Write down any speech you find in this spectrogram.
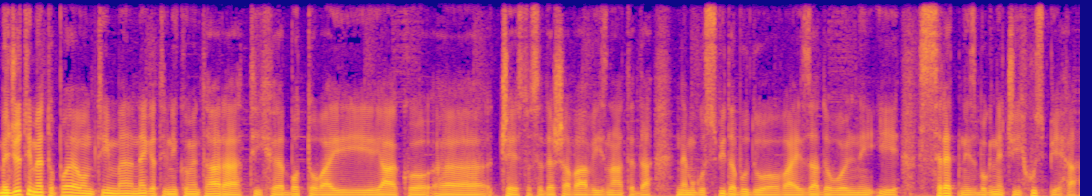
Međutim, eto, pojavom tim negativnih komentara tih botova i jako često se dešava, vi znate da ne mogu svi da budu ovaj zadovoljni i sretni zbog nečijih uspjeha.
